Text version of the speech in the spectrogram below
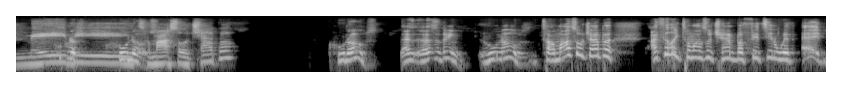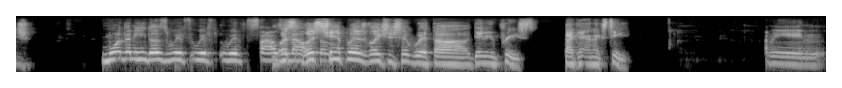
maybe who knows? Tommaso Ciampa. who knows? That's that's the thing. Who knows? Tommaso Ciampa, I feel like Tommaso Ciampa fits in with Edge more than he does with with with Styles What's, and what's So, Ciampa's relationship with uh Damian Priest back in NXT? I mean,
